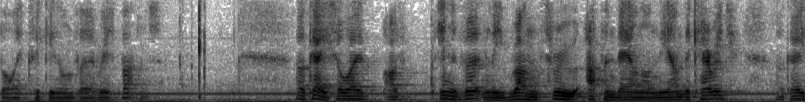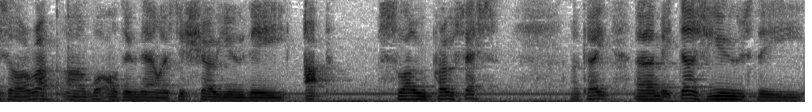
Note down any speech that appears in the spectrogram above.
by clicking on various buttons. Okay, so I, have inadvertently run through up and down on the undercarriage. Okay, so I'll uh, what I'll do now is just show you the up slow process. Okay, um, it does use the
